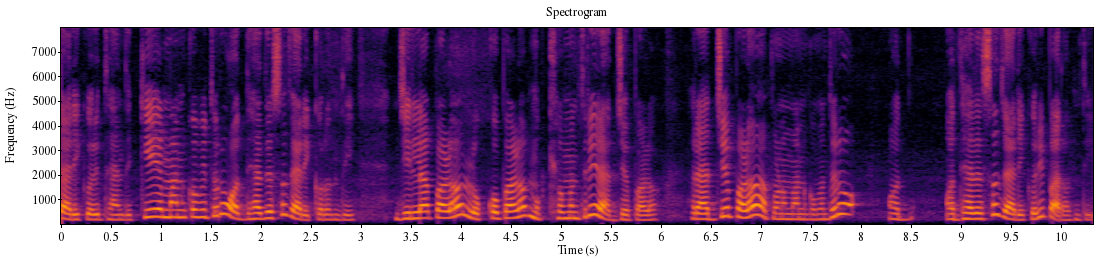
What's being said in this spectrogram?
ଜାରି କରିଥାନ୍ତି? କିଏ ଏମାନଙ୍କ ଭିତରୁ ଅଧ୍ୟାଦେଶ ଜାରି କରନ୍ତି? ଜିଲ୍ଲାପାଳ ଲୋକପାଳ ମୁଖ୍ୟମନ୍ତ୍ରୀ ରାଜ୍ୟପାଳ। ରାଜ୍ୟପାଳ ଆପଣମାନଙ୍କ ମଧ୍ୟରୁ ଅଧ୍ୟାଦେଶ ଜାରି କରିପାରନ୍ତି।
